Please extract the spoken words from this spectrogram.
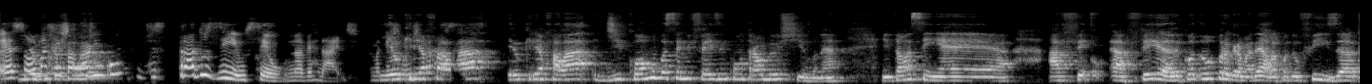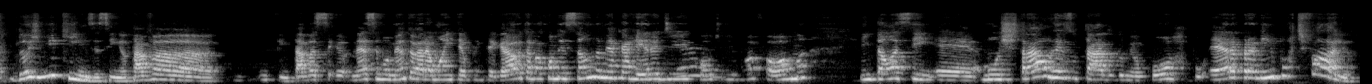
é só uma questão falar... de, de, traduzir o seu, na verdade. É e eu queria falar, eu queria falar de como você me fez encontrar o meu estilo, né? Então, assim, é a Fê, a Fê quando, o programa dela, quando eu fiz, é 2015, assim, eu tava, enfim, tava, nesse momento eu era mãe em tempo integral e estava começando a minha carreira de coach de boa forma. Então, assim, é, mostrar o resultado do meu corpo era para mim um portfólio.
